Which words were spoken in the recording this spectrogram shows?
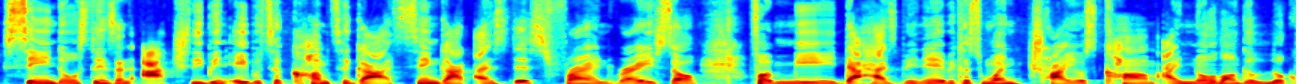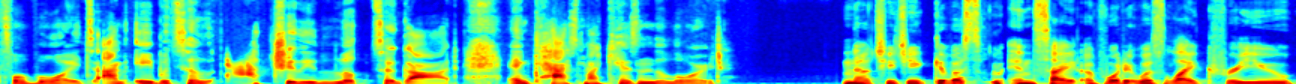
seeing those things and actually being able to come to God, seeing God as this friend, right? So for me, that has been it because when trials come, I no longer look for voids. I'm able to actually look to God and cast my cares on the Lord. Now, Chichi, give us some insight of what it was like for you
